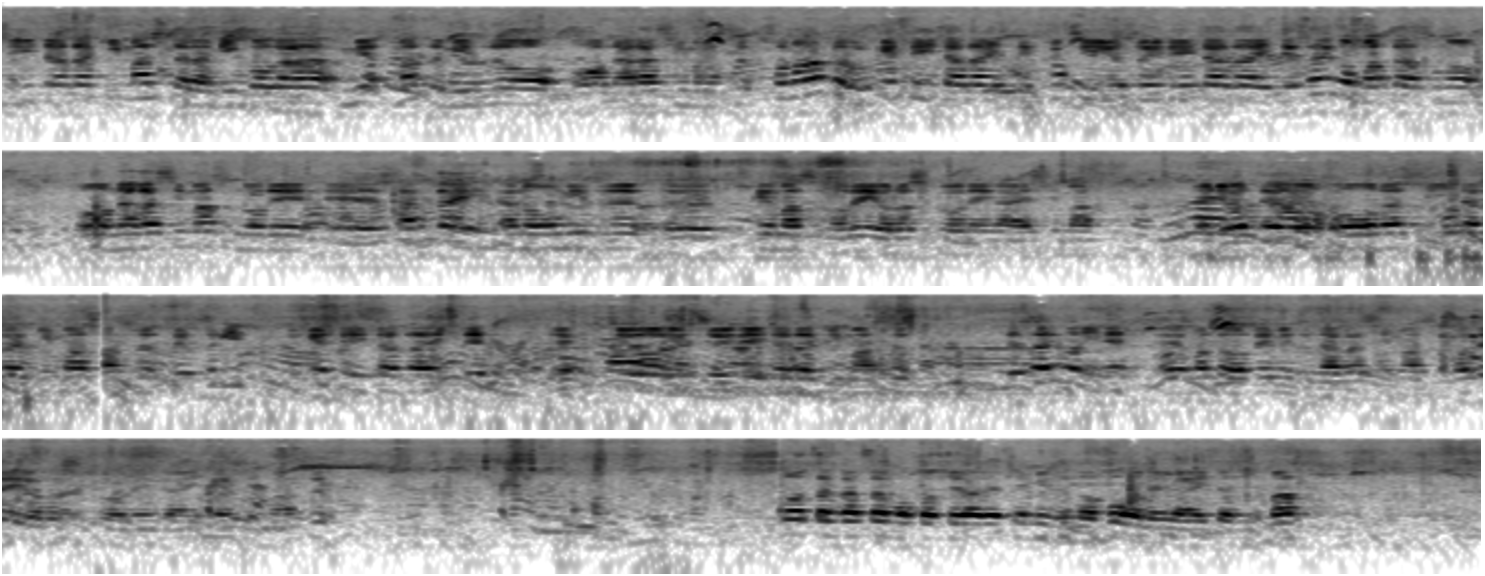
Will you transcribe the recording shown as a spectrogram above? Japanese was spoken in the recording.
しいただきましたら巫女がみまず水を流します。その後受けていただいて口ゆすいでいただいて最後またそのお流しますので、えー、3回あのお水えーつけますのでよろしくお願いします。えー両手をお出しいただきます。で次受けていただいて、えー口をゆすいでいただきます。で最後にね、えーまたお手水流しますのでよろしくお願いいたします。その他方もこちらで手水の方お願いいたします。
